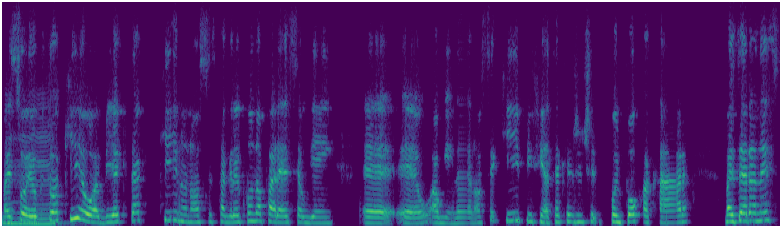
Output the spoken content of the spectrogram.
mas uhum. sou eu que estou uhum. aqui, ou a Bia que está aqui no nosso Instagram, quando aparece alguém, é, é, alguém da nossa equipe, enfim, até que a gente põe pouco a cara, mas era nesse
